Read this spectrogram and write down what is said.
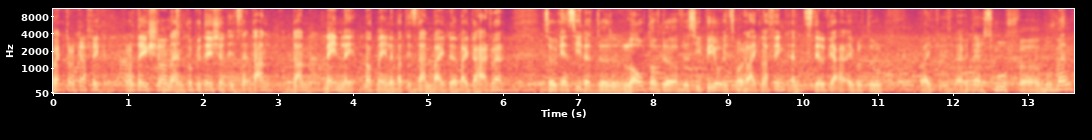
vector graphic rotation and computation is done, done mainly, not mainly, but it's done by the, by the hardware. So you can see that the load of the, of the CPU, it's more like nothing, and still we are able to, like, very, very smooth uh, movement.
